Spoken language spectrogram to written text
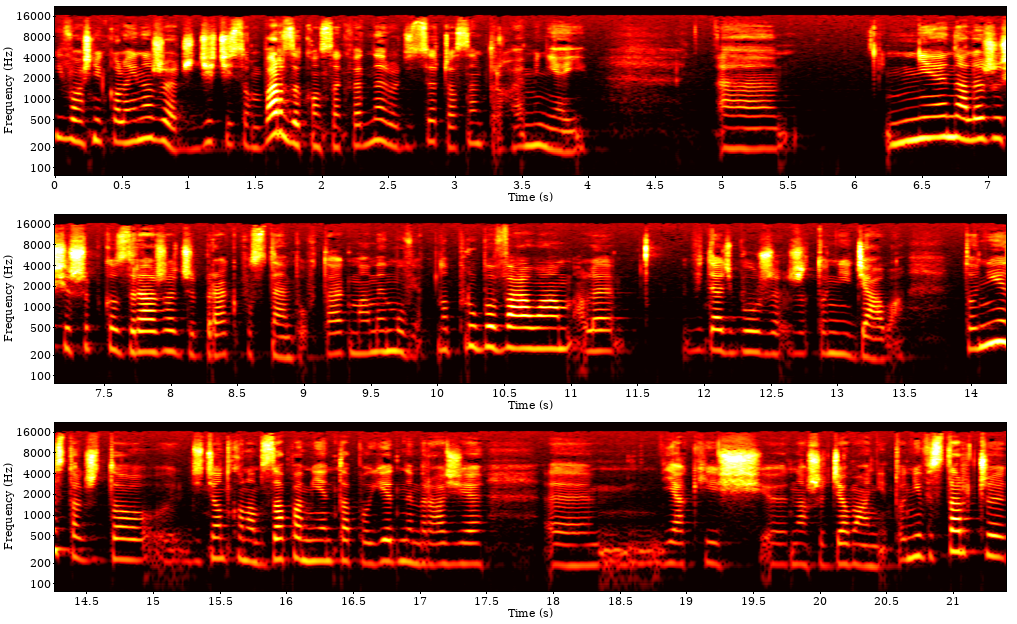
I właśnie kolejna rzecz. Dzieci są bardzo konsekwentne, rodzice czasem trochę mniej. Nie należy się szybko zrażać, że brak postępów, tak? Mamy mówią, no próbowałam, ale widać było, że, że to nie działa. To nie jest tak, że to dzieciątko nam zapamięta po jednym razie jakieś e, nasze działanie. To nie wystarczy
